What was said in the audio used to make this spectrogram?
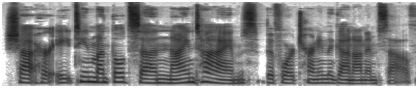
shot her 18 month old son nine times before turning the gun on himself.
